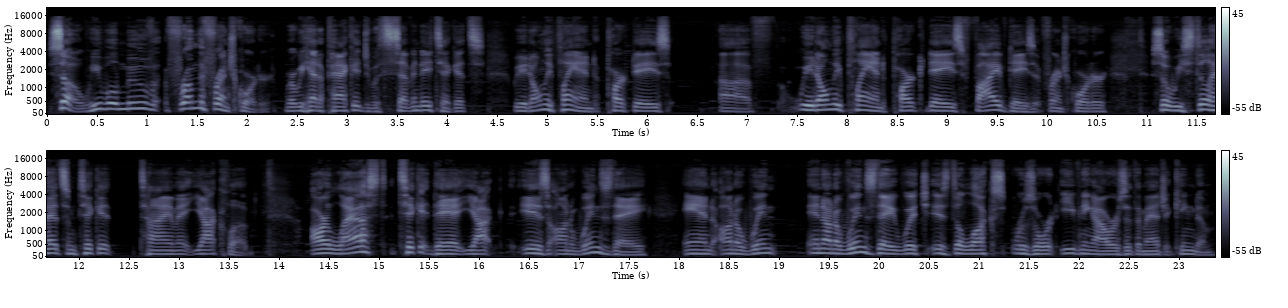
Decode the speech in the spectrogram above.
so we will move from the French Quarter, where we had a package with seven day tickets. We had only planned park days. Uh, we had only planned park days five days at French Quarter, so we still had some ticket time at Yacht Club. Our last ticket day at Yacht is on Wednesday, and on a win and on a Wednesday, which is deluxe resort evening hours at the Magic Kingdom.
